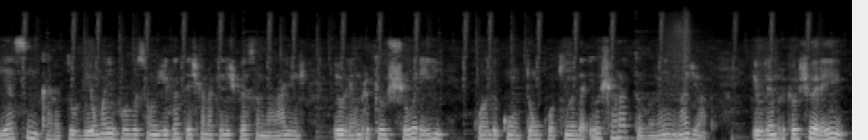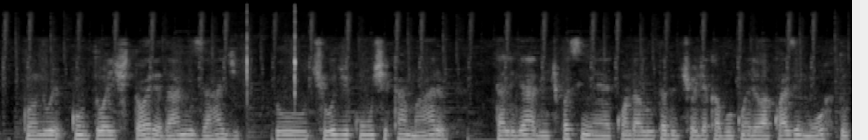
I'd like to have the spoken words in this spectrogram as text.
E assim, cara, tu vê uma evolução gigantesca naqueles personagens. Eu lembro que eu chorei quando contou um pouquinho da. Eu choro à toa, né? Não adianta. Eu lembro que eu chorei quando contou a história da amizade do Choji com o Shikamaru, tá ligado? E tipo assim, é quando a luta do Choji acabou com ele lá quase morto,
